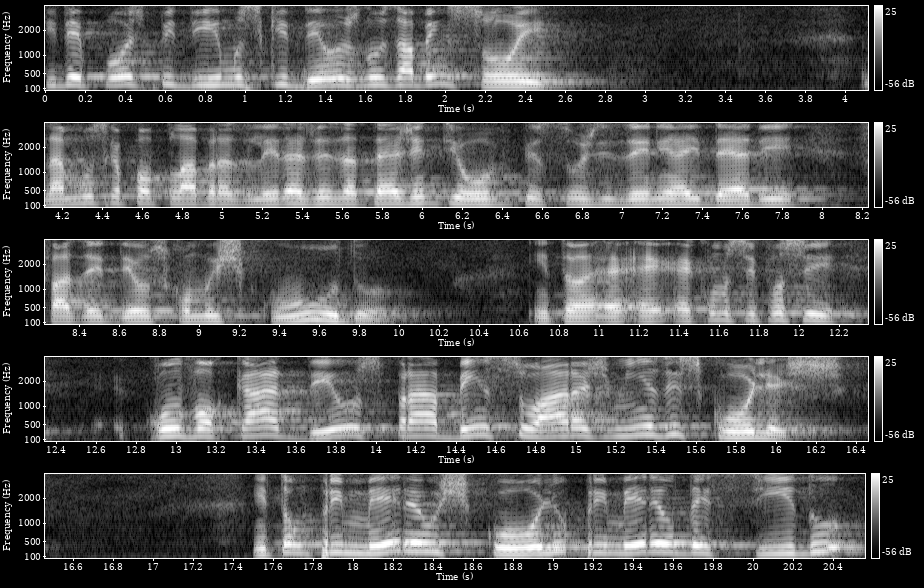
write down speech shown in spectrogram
e depois pedirmos que Deus nos abençoe. Na música popular brasileira, às vezes até a gente ouve pessoas dizerem a ideia de fazer Deus como escudo. Então é, é, é como se fosse convocar Deus para abençoar as minhas escolhas. Então, primeiro eu escolho, primeiro eu decido,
